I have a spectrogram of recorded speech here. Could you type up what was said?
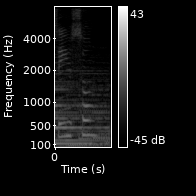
See you soon.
